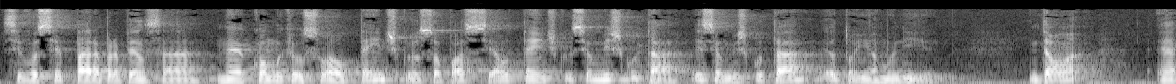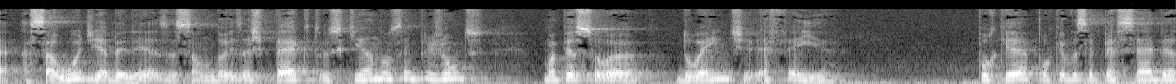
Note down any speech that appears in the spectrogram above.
se você para para pensar, né, como que eu sou autêntico, eu só posso ser autêntico se eu me escutar. E se eu me escutar, eu estou em harmonia. Então, é, a saúde e a beleza são dois aspectos que andam sempre juntos. Uma pessoa doente é feia. Por quê? Porque você percebe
